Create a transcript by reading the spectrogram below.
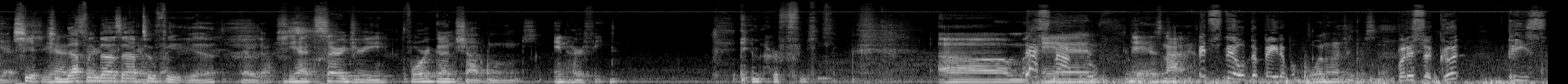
Yes, she, she, had definitely does have There two feet. Yeah. There we go. She had surgery for gunshot wounds in her feet. In her feet. Um, That's not proof. yeah, it's not It's still debatable, 100%. but it's a good piece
